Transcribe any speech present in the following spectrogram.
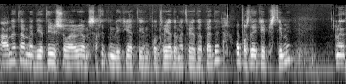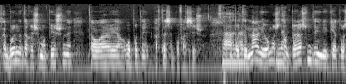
άνετα με διατήρηση οαρίων σε αυτή την ηλικία των 30 με 35, όπως λέει και η επιστήμη, ε, θα μπορούν να τα χρησιμοποιήσουν τα οάρια όποτε αυτές αποφασίσουν. Από την άλλη όμως, ναι. όταν περάσουν την ηλικία των 40,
